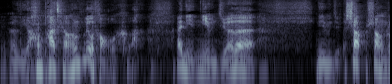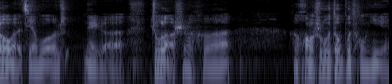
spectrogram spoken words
这个里昂八强六套欧科。哎，你你们觉得？你们觉上上周我的节目，那个朱老师和和黄叔都不同意。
